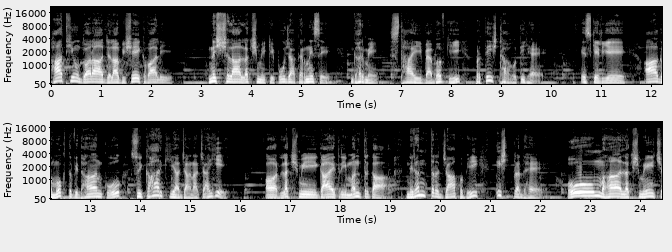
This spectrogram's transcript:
हाथियों द्वारा जलाभिषेक वाली निश्चला लक्ष्मी की पूजा करने से घर में स्थायी वैभव की प्रतिष्ठा होती है। इसके लिए आग मुक्त विधान को स्वीकार किया जाना चाहिए। और लक्ष्मी गायत्री मंत्र का निरंतर जाप भी इष्टप्रद है। ओम महालक्ष्मी च,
